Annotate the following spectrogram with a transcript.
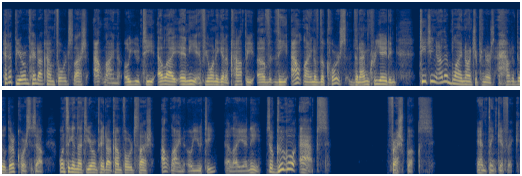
Head up yourownpay.com forward slash outline, O U T L I N E, if you want to get a copy of the outline of the course that I'm creating, teaching other blind entrepreneurs how to build their courses out. Once again, that's yourownpay.com forward slash outline, O U T L I N E. So Google Apps, FreshBooks, and Thinkific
